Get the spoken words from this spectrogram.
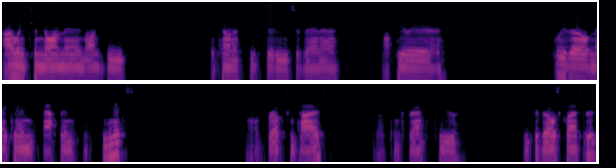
Arlington, Norman, Long Beach, Daytona, Sioux City, Savannah, Montpelier, Louisville, Macon, Athens, and Phoenix. All broke some ties. So congrats to each of those classes.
